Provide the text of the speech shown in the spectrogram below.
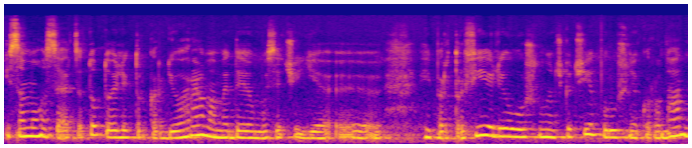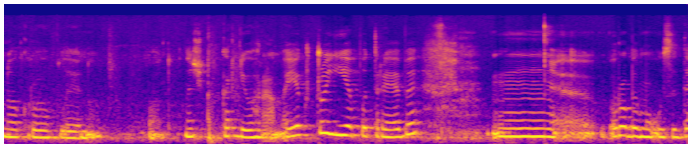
і самого серця, тобто електрокардіограма, ми дивимося, чи є е, гіпертрофія лівого шлуночка, чи є порушення коронарного кровоплину. От, значить, кардіограма. Якщо є потреби, е, робимо УЗД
